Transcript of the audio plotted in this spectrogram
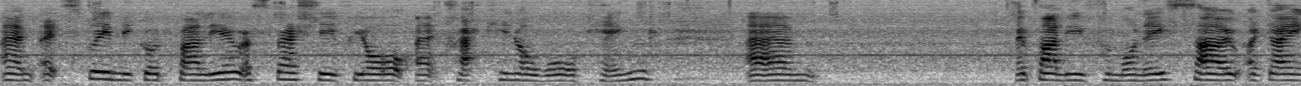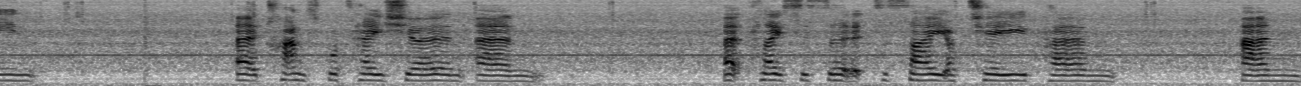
And um, extremely good value especially if you're uh, trekking or walking. Um, value for money. So again uh, transportation and um, places to, to stay are cheap um, and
